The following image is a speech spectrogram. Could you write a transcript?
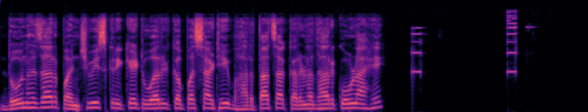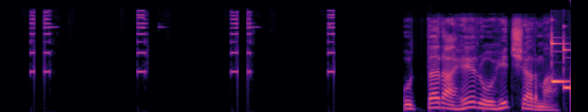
दोन हजार पंचवीस क्रिकेट वर्ल्ड कपसाठी भारताचा कर्णधार कोण आहे? उत्तर आहे रोहित शर्मा.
